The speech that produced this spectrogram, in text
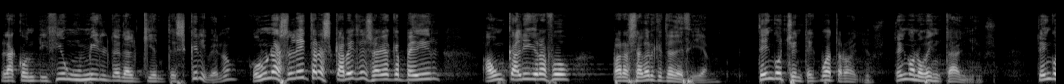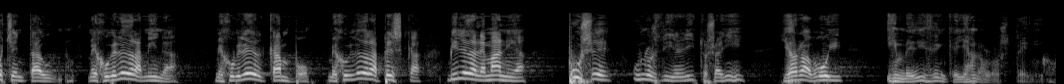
la condición humilde del quien te escribe, ¿no? Con unas letras que a veces había que pedir a un calígrafo para saber qué te decían. Tengo 84 años, tengo 90 años, tengo 81, me jubilé de la mina, me jubilé del campo, me jubilé de la pesca, vine de Alemania, puse unos dineritos allí y ahora voy y me dicen que ya no los tengo.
